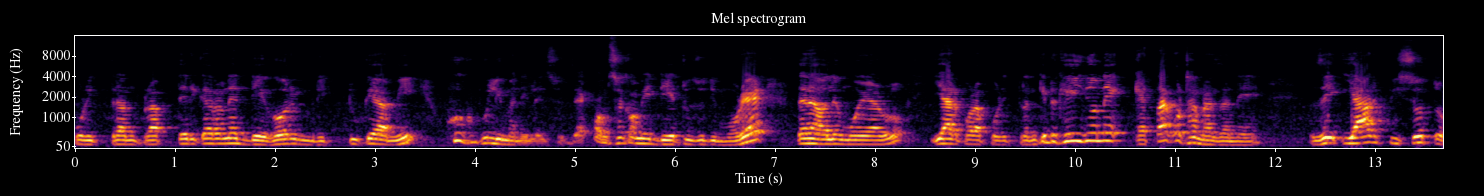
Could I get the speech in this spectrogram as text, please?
পৰিত্ৰাণ প্ৰাপ্তিৰ কাৰণে দেহৰ মৃত্যুকে আমি সুখ বুলি মানি লৈছোঁ। যে কমচে কম এই দেহটো যদি মৰে, তেনেহ'লে মই আৰু ইয়াৰ পৰা পৰিত্ৰাণ। কিন্তু সেইজনে এটা কথা নাজানে যে ইয়াৰ পিছতো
